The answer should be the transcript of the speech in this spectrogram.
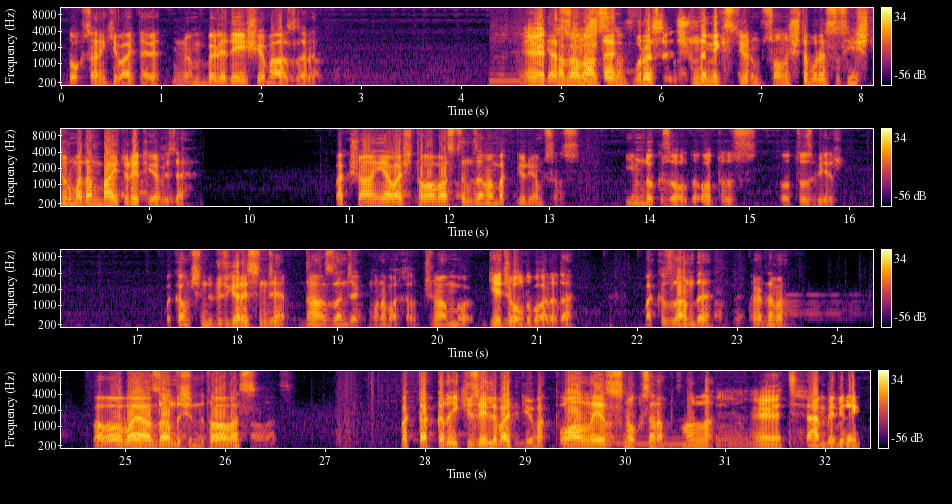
92 byte evet. Bilmiyorum. Böyle değişiyor bazıları. Evet Ya taba sonuçta bastım. burası şunu demek istiyorum. Sonuçta burası hiç durmadan byte üretiyor bize. Bak şu an yavaş. Tava bastığım zaman bak görüyor musunuz? 29 oldu. 30, 31. Bakalım şimdi rüzgar esince daha hızlanacak mı ona bakalım. Şu an bu gece oldu bu arada. Bak hızlandı. Gördün mü? Baba baba bayağı hızlandı şimdi. Tava bas. Bak dakikada 250 byte diyor. Bak puanla yazısını okusana puanla. Evet. Pembe bir renk.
